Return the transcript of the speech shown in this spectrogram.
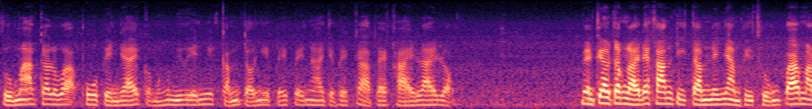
สู่มากระวะผู้เป็นย้ายก็มันมีเวรมีกรรมต่อนนี้ไปไปนาจะไปกล้าไปขายไล่หรอก แม่เจ้าทั้งหลายได้คำติตำในย่ำติถุงป้ามั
